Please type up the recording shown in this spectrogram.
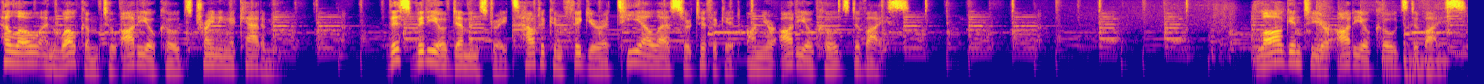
Hello and welcome to AudioCodes Training Academy. This video demonstrates how to configure a TLS certificate on your AudioCodes device. Log into your AudioCodes device.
